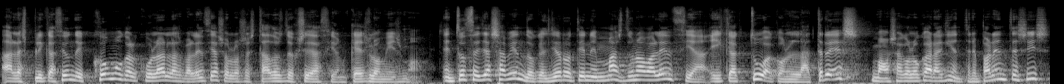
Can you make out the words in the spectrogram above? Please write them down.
a la explicación de cómo calcular las valencias o los estados de oxidación, que es lo mismo. Entonces ya sabiendo que el hierro tiene más de una valencia y que actúa con la 3, vamos a colocar aquí entre paréntesis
